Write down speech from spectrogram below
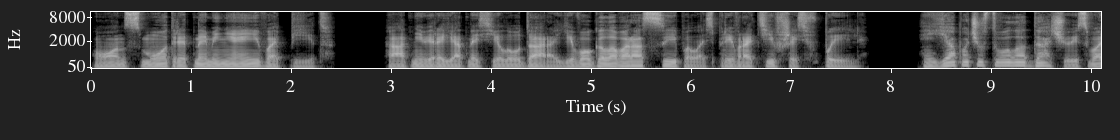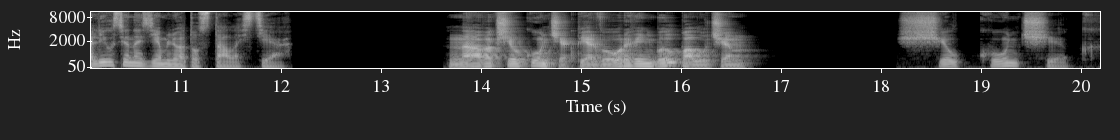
Он смотрит на меня и вопит. От невероятной силы удара его голова рассыпалась, превратившись в пыль. Я почувствовал отдачу и свалился на землю от усталости. Навык Щелкунчик, первый уровень, был получен. Щелкунчик...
